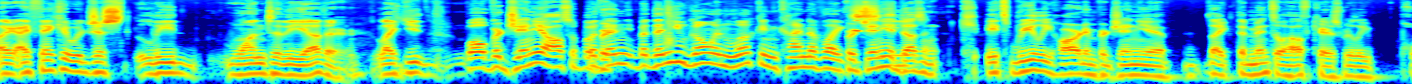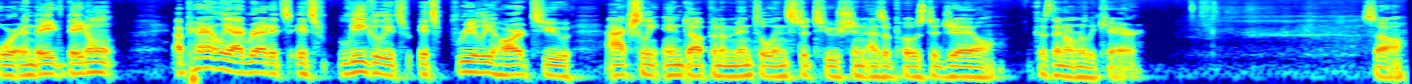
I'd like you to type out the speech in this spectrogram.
Like I think it would just lead one to the other. Like you, well, Virginia also, but, but Vir- then but then you go and look and kind of like Virginia see- doesn't. It's really hard in Virginia. Like the mental health care is really poor, and they they don't. Apparently, I read it's it's legally it's it's really hard to actually end up in a mental institution as opposed to jail because they don't really care. So,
